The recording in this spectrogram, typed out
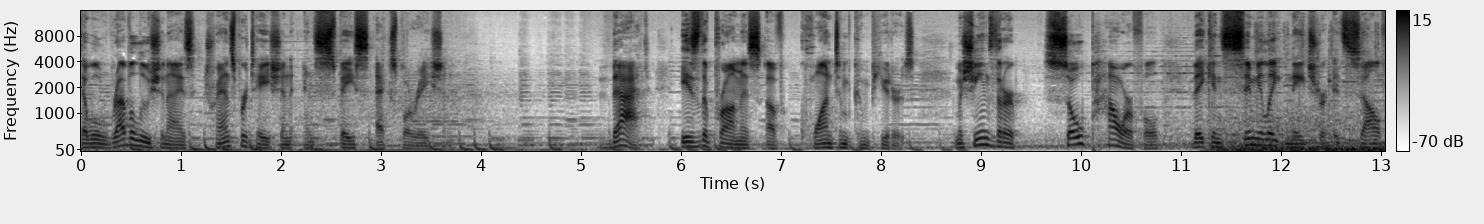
that will revolutionize transportation and space exploration. That is the promise of quantum computers. Machines that are so powerful they can simulate nature itself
